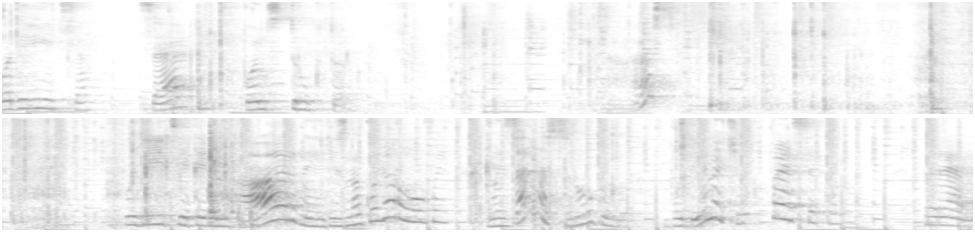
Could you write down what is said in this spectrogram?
Подивіться, це конструктор. Зараз. Подивіться, який він гарний, різнокольоровий. Ми зараз зробимо будиночок песику. Беремо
